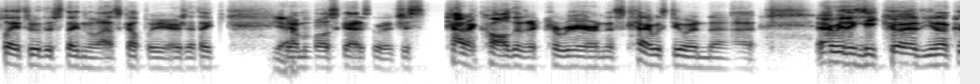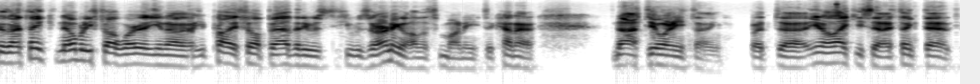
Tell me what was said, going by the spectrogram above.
play through this thing the last couple of years. I think yeah. you know, most guys would have just kind of called it a career, and this guy was doing uh, everything he could. You know, because I think nobody felt where you know he probably felt bad that he was he was earning all this money to kind of not do anything. But uh, you know, like you said, I think that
